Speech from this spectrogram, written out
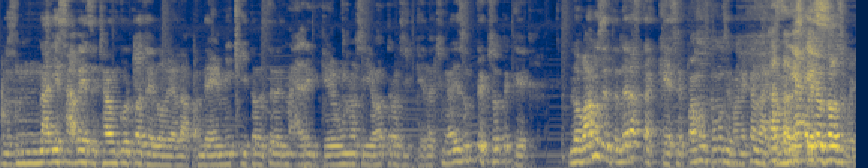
pues nadie sabe, se echaron culpas de lo de la pandemia y todo este desmadre, y que unos y otros, y que la chingada, y es un episodio que lo vamos a entender hasta que sepamos cómo se maneja la Hasta economía después. ellos dos, güey.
